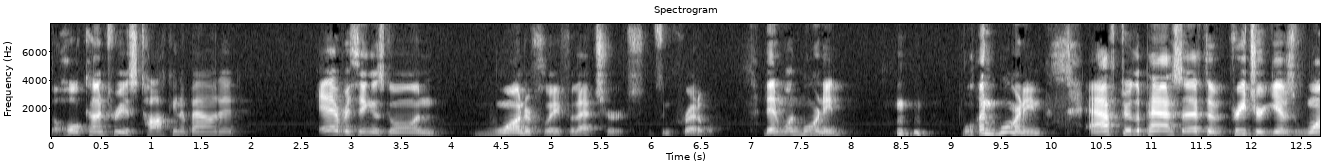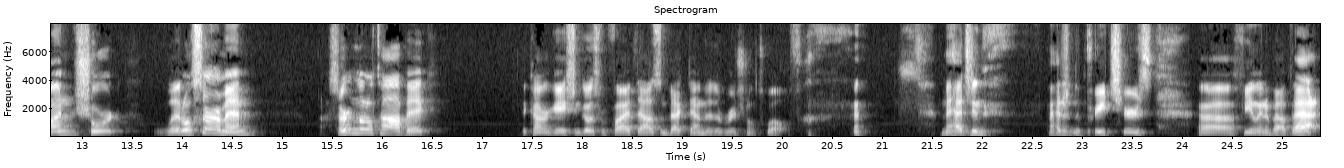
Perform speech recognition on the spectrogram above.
The whole country is talking about it. Everything is going wonderfully for that church. It's incredible. Then one morning, one morning, after the past, after the preacher gives one short little sermon, a certain little topic, the congregation goes from 5,000 back down to the original 12. imagine, imagine the preacher's uh, feeling about that.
